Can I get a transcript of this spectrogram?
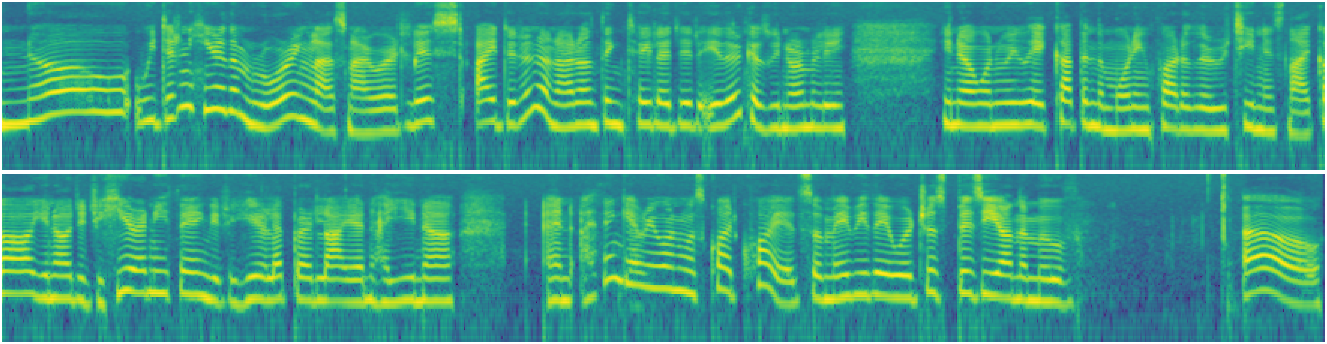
no, we didn't hear them roaring last night, or at least I didn't, and I don't think Taylor did either, because we normally, you know, when we wake up in the morning, part of the routine is like, oh, you know, did you hear anything? Did you hear leopard, lion, hyena? And I think everyone was quite quiet, so maybe they were just busy on the move. Oh,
